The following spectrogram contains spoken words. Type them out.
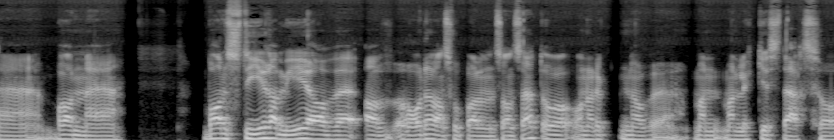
Eh, Brann eh, Brann styrer mye av, av Hordalandsfotballen sånn sett, og, og når, det, når eh, man, man, lykkes der, så,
